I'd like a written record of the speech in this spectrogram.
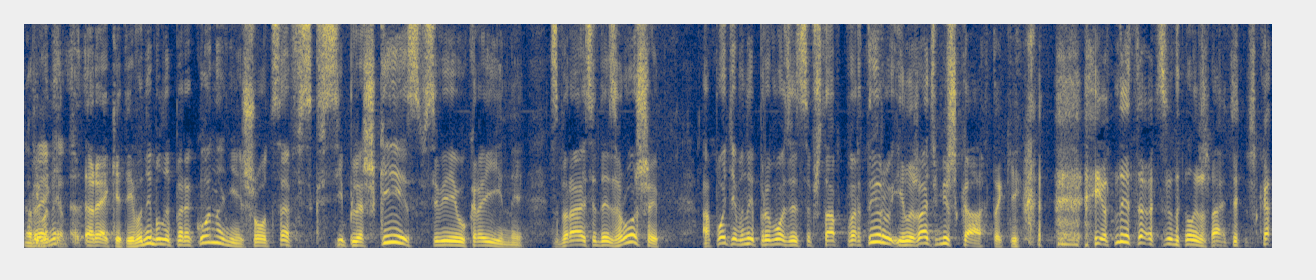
І вони, Рекет. рекет. І вони були переконані, що це всі пляшки з всієї України збираються десь гроші, а потім вони привозяться в штаб-квартиру і лежать в мішках таких. І вони там сюди лежать в мішках.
